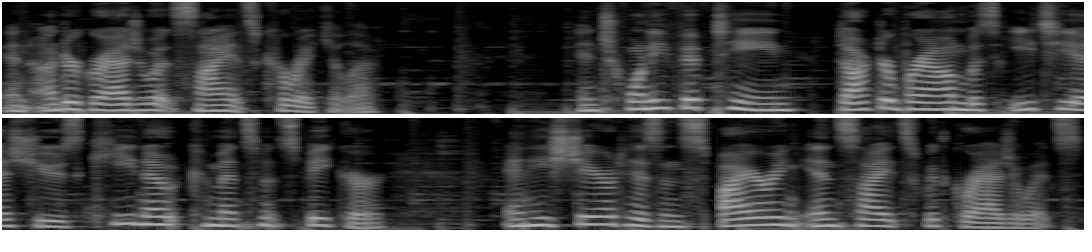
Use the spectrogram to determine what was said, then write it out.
in undergraduate science curricula. In 2015, Dr. Brown was ETSU's keynote commencement speaker, and he shared his inspiring insights with graduates.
